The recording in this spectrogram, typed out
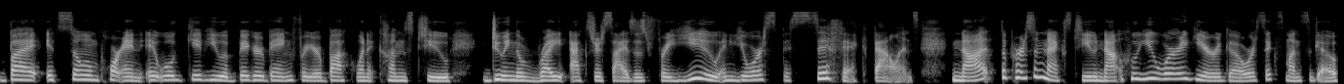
but it's so important. It will give you a bigger bang for your buck when it comes to doing the right exercises for you and your specific balance, not the person next to you, not who you were a year ago or six months ago,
